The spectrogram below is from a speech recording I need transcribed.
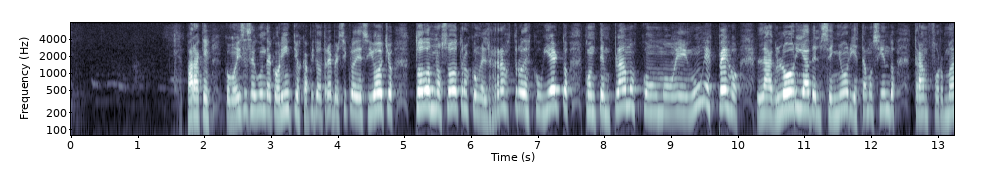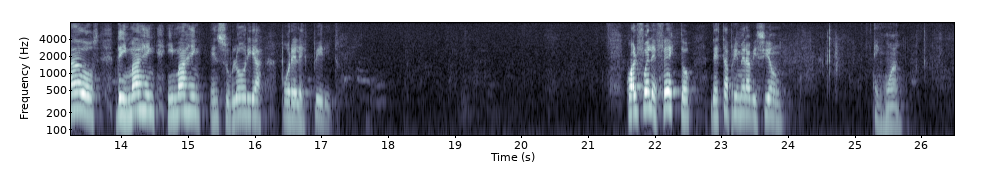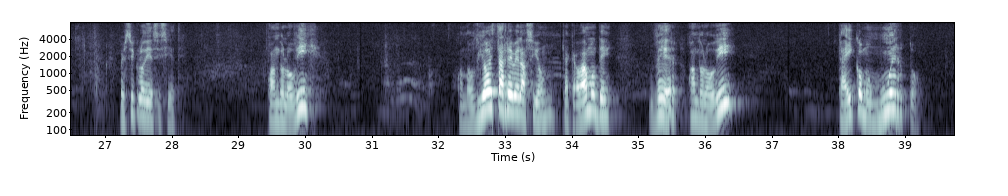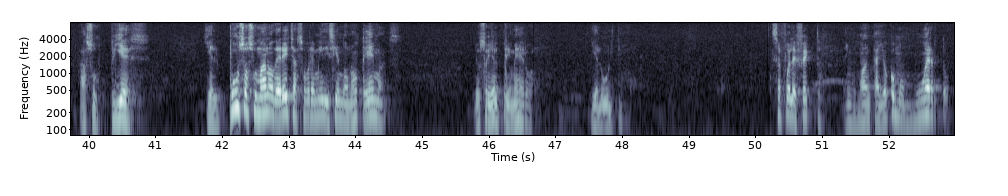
para que, como dice 2 Corintios capítulo 3, versículo 18, todos nosotros con el rostro descubierto contemplamos como en un espejo la gloria del Señor y estamos siendo transformados de imagen imagen en su gloria por el Espíritu. ¿Cuál fue el efecto de esta primera visión en Juan? Versículo 17. Cuando lo vi, cuando vio esta revelación que acabamos de ver, cuando lo vi, caí como muerto a sus pies. Y él puso su mano derecha sobre mí diciendo, no temas, yo soy el primero y el último. Ese fue el efecto en Juan, cayó como muerto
